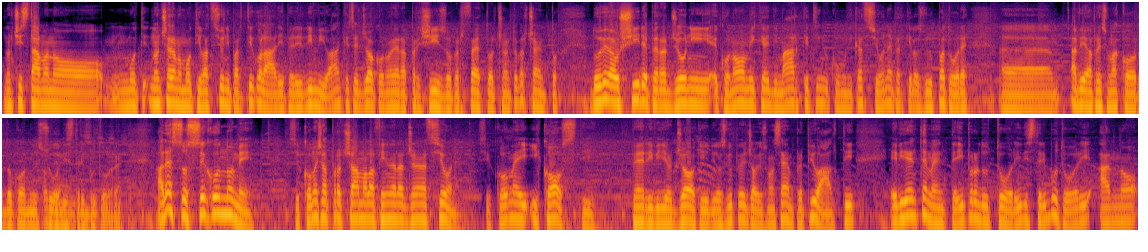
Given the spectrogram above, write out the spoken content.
non ci stavano non c'erano motivazioni particolari per il rinvio, anche se il gioco non era preciso, perfetto al 100%, doveva uscire per ragioni economiche, di marketing, comunicazione, perché lo sviluppatore eh, aveva preso un accordo con il suo Ovviamente, distributore. Sì, sì. Adesso secondo me, siccome ci approcciamo alla fine della generazione, siccome i costi per i videogiochi, lo sviluppo dei giochi sono sempre più alti, evidentemente i produttori, i distributori hanno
